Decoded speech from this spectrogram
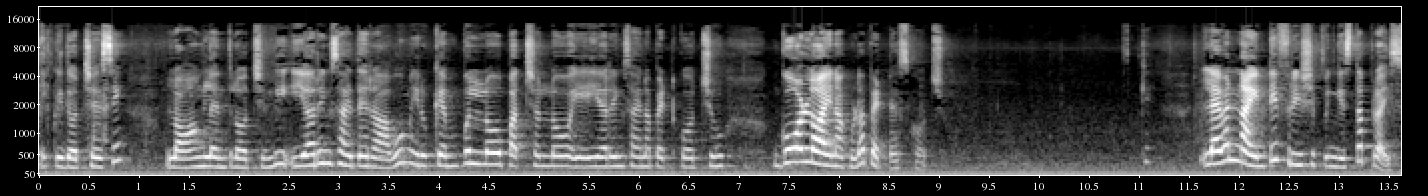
మీకు ఇది వచ్చేసి లాంగ్ లెంత్లో వచ్చింది. ఇయర్ రింగ్స్ అయితే రావు. మీరు కెంపుల్లో పచ్చల్లో ఏ ఇయర్ రింగ్స్ అయినా పెట్టుకోవచ్చు. గోల్డ్లో అయినా కూడా పెట్టేసుకోవచ్చు. Eleven ninety free shipping is the price.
